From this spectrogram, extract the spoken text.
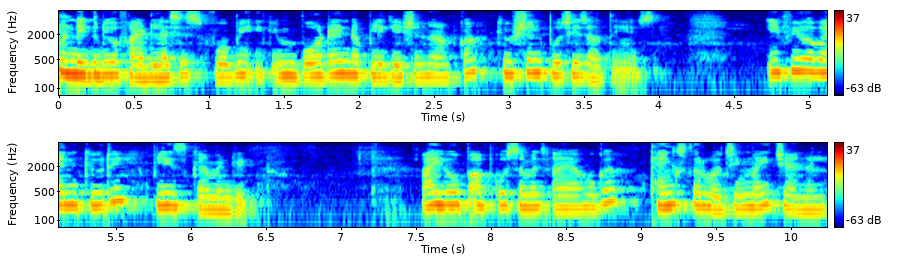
डिग्री ऑफ़ आइडलाइसिस वो भी एक इंपॉर्टेंट अप्लीकेशन है आपका। क्वेश्चन पूछे जाते हैं इससे। If you have an query please comment it I hope आपको समझ आया होगा। Thanks for watching my channel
